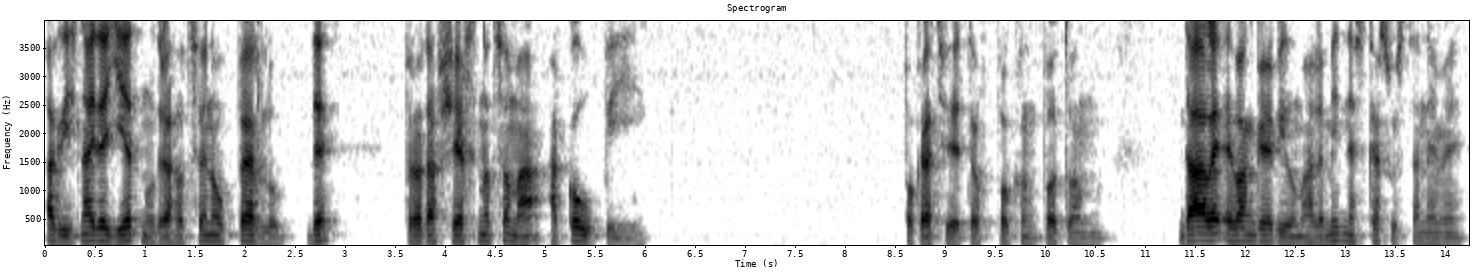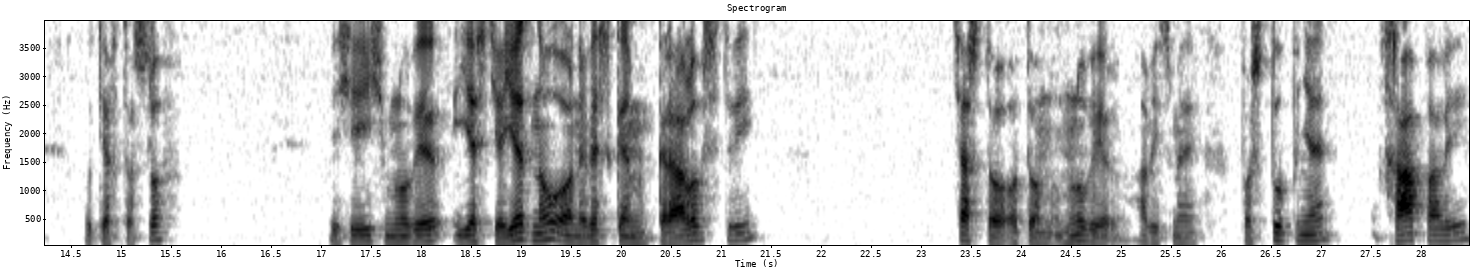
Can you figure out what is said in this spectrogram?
A když najde jednu drahocenou perlu, jde, prodá všechno, co má a koupí ji. Pokračuje to potom dále evangelium, ale my dneska zůstaneme u těchto slov. Ježíš mluvil ještě jednou o nebeském království. Často o tom mluvil, aby jsme postupně chápali,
